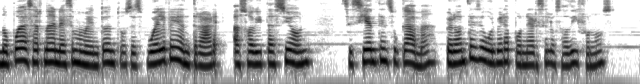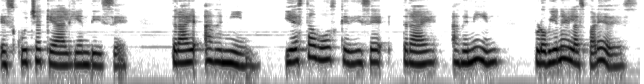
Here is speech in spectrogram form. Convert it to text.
no puede hacer nada en ese momento, entonces vuelve a entrar a su habitación, se sienta en su cama, pero antes de volver a ponerse los audífonos, escucha que alguien dice, trae adenín. Y esta voz que dice trae adenín proviene de las paredes.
